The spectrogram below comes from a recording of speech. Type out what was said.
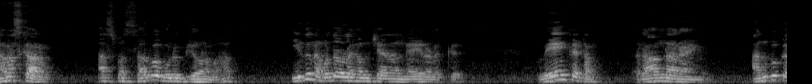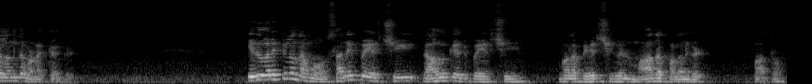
நமஸ்காரம். அஸ்ம சர்வ குருபியோ நமக இது நமது உலகம் சேனல் நேயர்களுக்கு வேங்கடம் ராம்நாராயண் அன்பு கலந்த வணக்கங்கள். இது வரைக்கும் நம்ம சனி பயிற்சி ராகுகேது பயிற்சி பல பயிற்சிகள் மாத பலன்கள் பார்த்தோம்.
